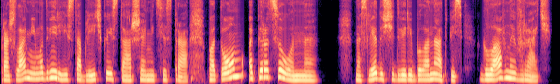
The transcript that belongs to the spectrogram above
Прошла мимо двери с табличкой «Старшая медсестра», потом «Операционная». На следующей двери была надпись «Главный врач».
